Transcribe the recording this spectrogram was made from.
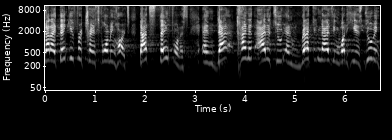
God, I thank you for transforming hearts. That's thankfulness. And that kind of attitude and recognizing what He is doing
